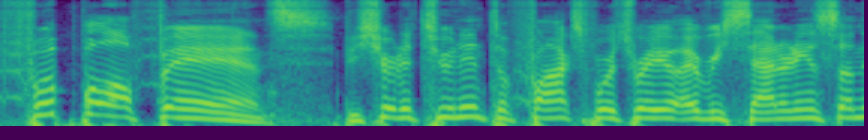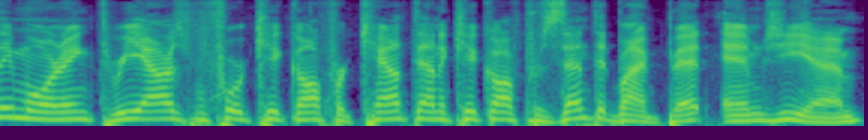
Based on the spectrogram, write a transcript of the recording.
Football fans, be sure to tune in to Fox Sports Radio every Saturday and Sunday morning, three hours before kickoff for Countdown to Kickoff presented by BetMGM.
